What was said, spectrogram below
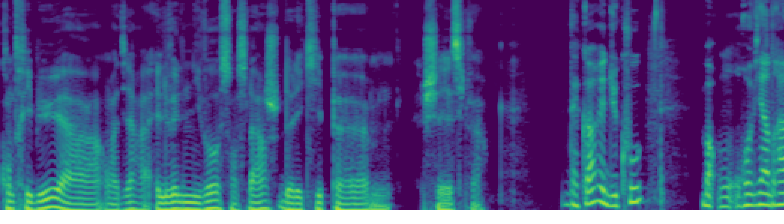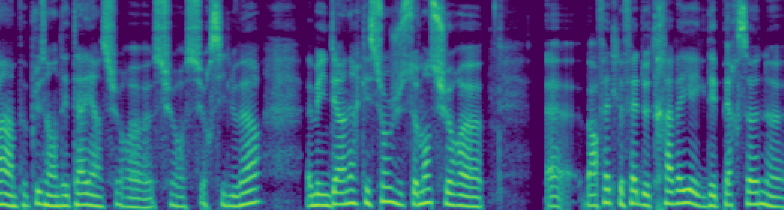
contribue à on va dire à élever le niveau au sens large de l'équipe chez Silver. D'accord. Et du coup, bon, on reviendra un peu plus en détail hein, sur euh, sur sur Silver, mais une dernière question justement sur euh, euh, bah, en fait, le fait de travailler avec des personnes euh,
